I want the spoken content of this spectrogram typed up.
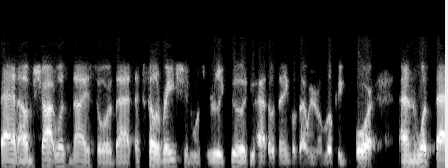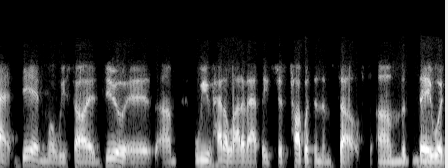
that um, shot was nice or that acceleration was really good. You had those angles that we were looking for. And what that did and what we saw it do is um, we've had a lot of athletes just talk within themselves. Um, they would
